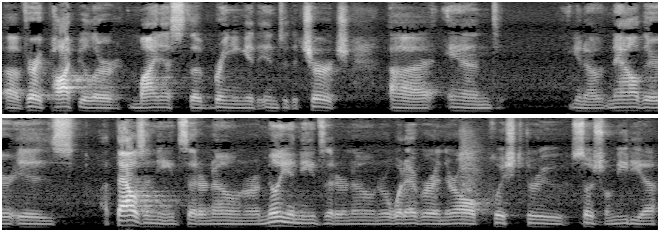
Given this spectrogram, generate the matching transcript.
uh, very popular, minus the bringing it into the church. Uh, and you know now there is a thousand needs that are known, or a million needs that are known, or whatever, and they're all pushed through social media.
